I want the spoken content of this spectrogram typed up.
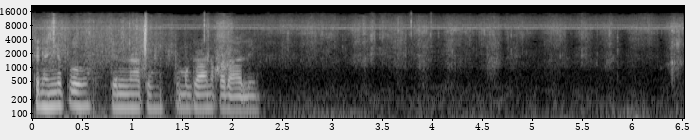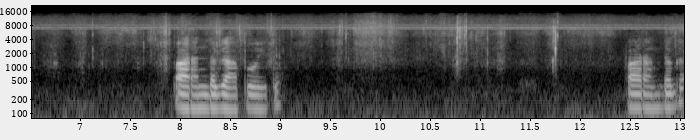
Tingnan nyo po, tingnan natin kung magkano kalalim. Parang daga po ito. Parang daga.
